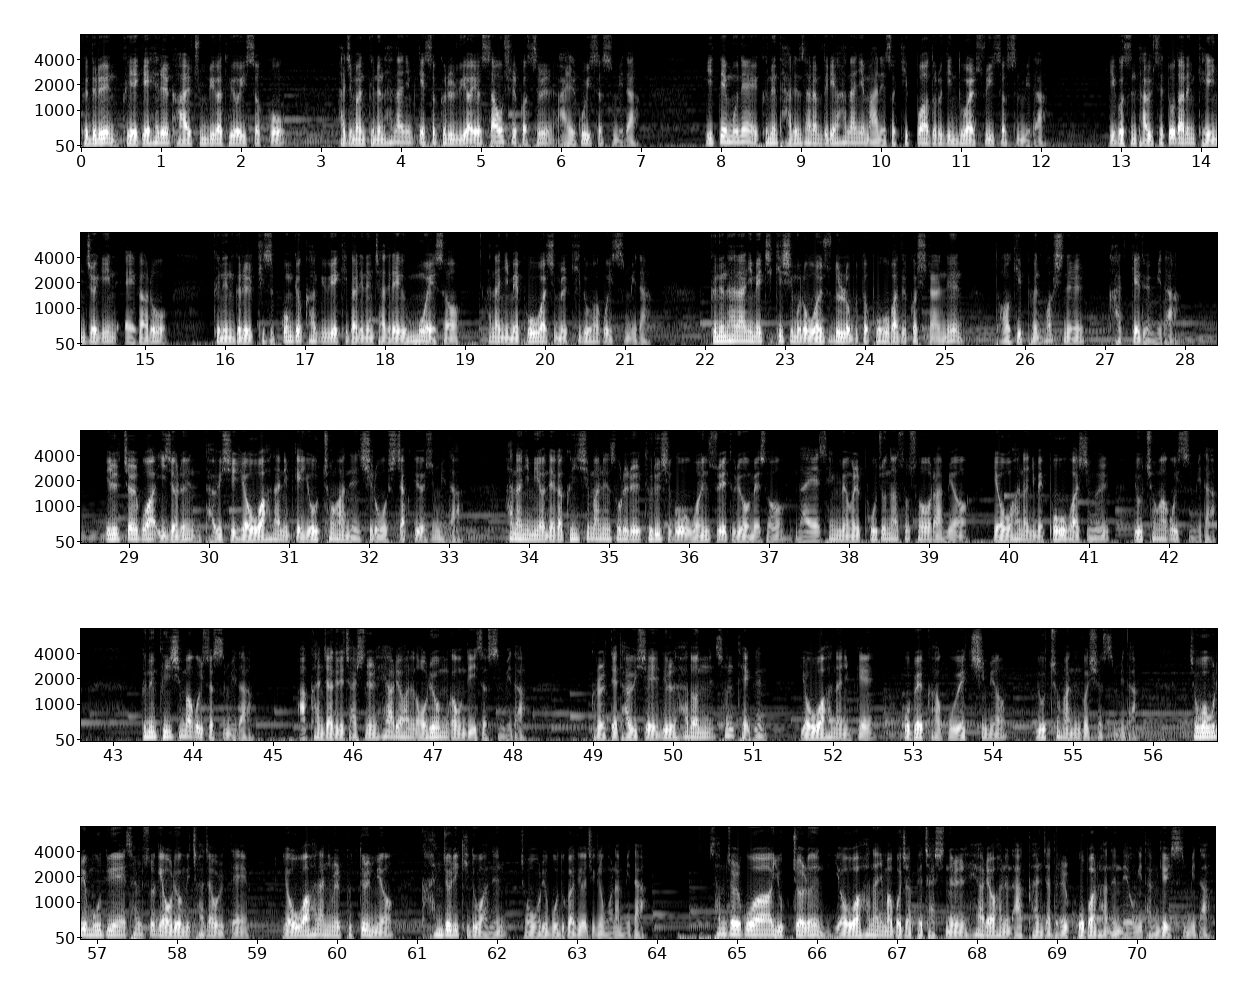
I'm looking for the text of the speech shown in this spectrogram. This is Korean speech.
그들은 그에게 해를 가할 준비가 되어 있었고 하지만 그는 하나님께서 그를 위하여 싸우실 것을 알고 있었습니다. 이 때문에 그는 다른 사람들이 하나님 안에서 기뻐하도록 인도할 수 있었습니다. 이것은 다윗의 또 다른 개인적인 애가로 그는 그를 기습 공격하기 위해 기다리는 자들의 음모에서 하나님의 보호하심을 기도하고 있습니다. 그는 하나님의 지키심으로 원수들로부터 보호받을 것이라는 더 깊은 확신을 갖게 됩니다. 1절과 2절은 다윗이 여호와 하나님께 요청하는 시로 시작되어집니다. 하나님이여 내가 근심하는 소리를 들으시고 원수의 두려움에서 나의 생명을 보존하소서라며 여호와 하나님의 보호하심을 요청하고 있습니다. 그는 근심하고 있었습니다. 악한 자들이 자신을 해하려 하는 어려움 가운데 있었습니다. 그럴 때 다윗이 늘 하던 선택은 여호와 하나님께 고백하고 외치며 요청하는 것이었습니다. 저와 우리 모두의 삶 속에 어려움이 찾아올 때 여호와 하나님을 붙들며 간절히 기도하는 저 우리 모두가 되어지길 원합니다. 3절과 6절은 여호와 하나님 아버지 앞에 자신을 해하려 하는 악한 자들을 고발하는 내용이 담겨 있습니다.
